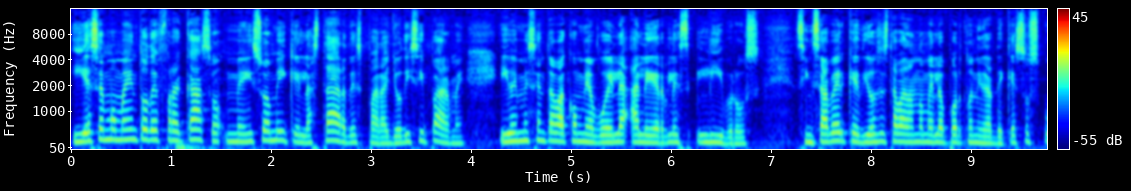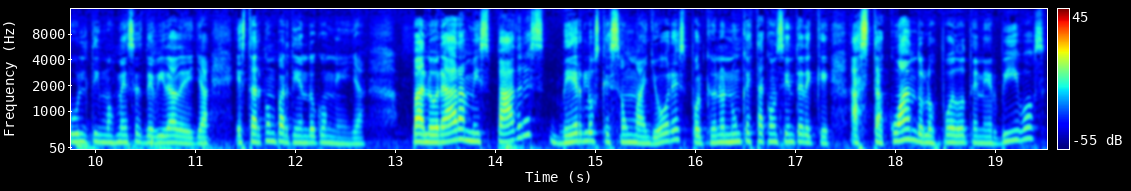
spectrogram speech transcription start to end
Y ese momento de fracaso me hizo a mí que en las tardes, para yo disiparme, iba y me sentaba con mi abuela a leerles libros, sin saber que Dios estaba dándome la oportunidad de que esos últimos meses de vida de ella, estar compartiendo con ella. Valorar a mis padres, verlos que son mayores, porque uno nunca está consciente de que hasta cuándo los puedo tener vivos.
